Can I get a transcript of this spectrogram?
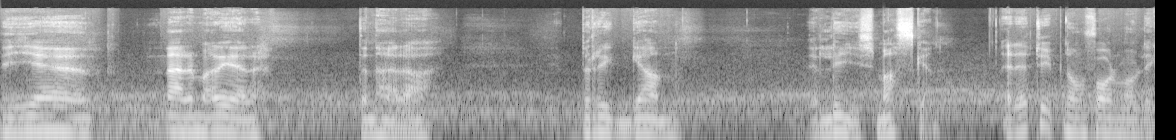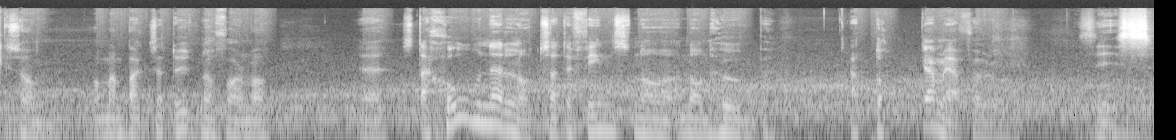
Ni eh, närmar er den här eh, bryggan. Lysmasken. Är det typ någon form av liksom, har man baxat ut någon form av eh, station eller något så att det finns nå, någon hubb att docka med för att Precis.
